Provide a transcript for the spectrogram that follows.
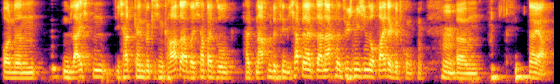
und dann einen leichten, ich hatte keinen wirklichen Kater, aber ich habe halt so halt nach ein bisschen, ich habe halt danach natürlich nicht noch weiter getrunken. Hm. Ähm, naja.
